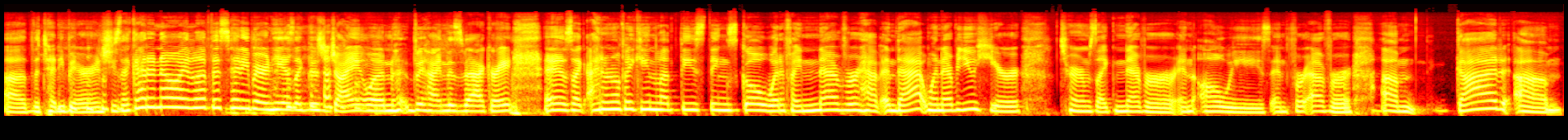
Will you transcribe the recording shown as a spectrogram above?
uh, the teddy bear and she's like, I don't know, I love this teddy bear. And he has like this giant one behind his back, right? And it's like, I don't know if I can let these things go. What if I never have? And that, whenever you hear terms like never and always and forever, um, God, um,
